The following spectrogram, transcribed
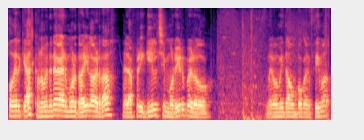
Joder, qué asco, no me tenía que haber muerto ahí, la verdad. Era free kill sin morir, pero... Me he vomitado un poco encima.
